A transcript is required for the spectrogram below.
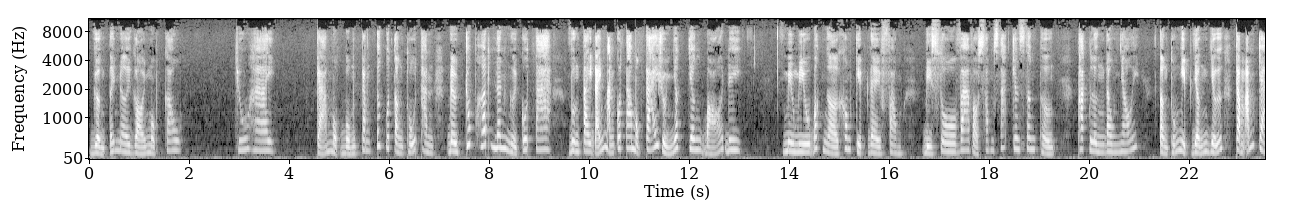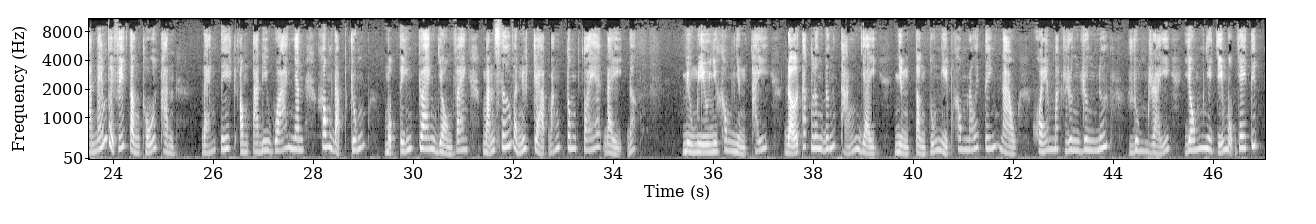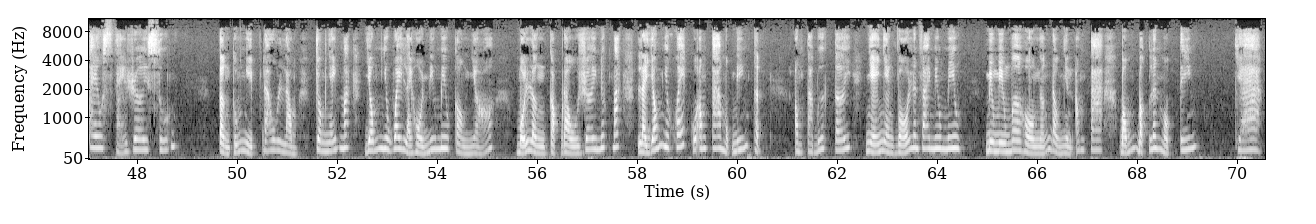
Gần tới nơi gọi một câu. Chú hai. Cả một bụng căm tức của tần thủ thành đều trút hết lên người cô ta. Vươn tay đẩy mạnh cô ta một cái rồi nhấc chân bỏ đi. Miêu Miêu bất ngờ không kịp đề phòng, bị xô va vào song sắt trên sân thượng, thắt lưng đau nhói. Tần thủ nghiệp giận dữ, cầm ấm trà ném về phía tần thủ thành. Đáng tiếc ông ta đi quá nhanh, không đập trúng. Một tiếng choang giòn vang, mảnh sứ và nước trà bắn tung tóe đầy đất. Miêu miêu như không nhìn thấy, đỡ thắt lưng đứng thẳng dậy, nhìn tần thủ nghiệp không nói tiếng nào, khóe mắt rưng rưng nước, rung rẩy giống như chỉ một giây tiếp theo sẽ rơi xuống. Tần thủ nghiệp đau lòng, trong nháy mắt giống như quay lại hồi miêu miêu còn nhỏ. Mỗi lần cọc đầu rơi nước mắt là giống như khoét của ông ta một miếng thịt. Ông ta bước tới, nhẹ nhàng vỗ lên vai miêu miêu. Miêu miêu mơ hồ ngẩng đầu nhìn ông ta, bỗng bật lên một tiếng. Cha!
